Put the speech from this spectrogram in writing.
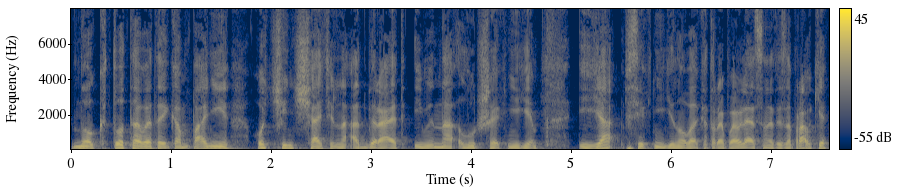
но кто-то в этой компании очень тщательно отбирает именно лучшие книги. И я все книги новые, которые появляются на этой заправке,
